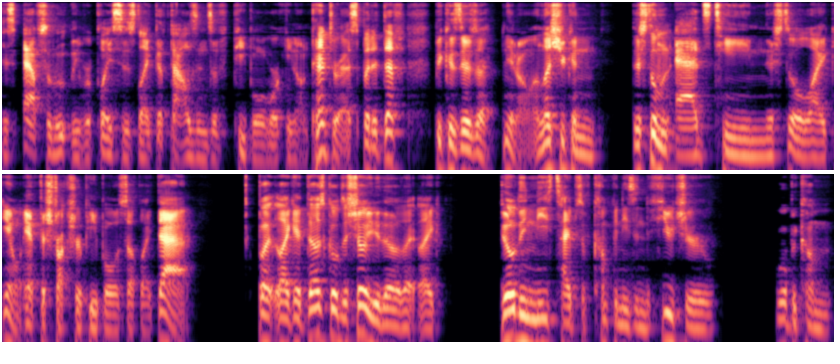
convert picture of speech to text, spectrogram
this absolutely replaces like the thousands of people working on Pinterest, but it def because there's a you know unless you can there's still an ads team, there's still like you know infrastructure people stuff like that. But like it does go to show you though that like building these types of companies in the future will become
